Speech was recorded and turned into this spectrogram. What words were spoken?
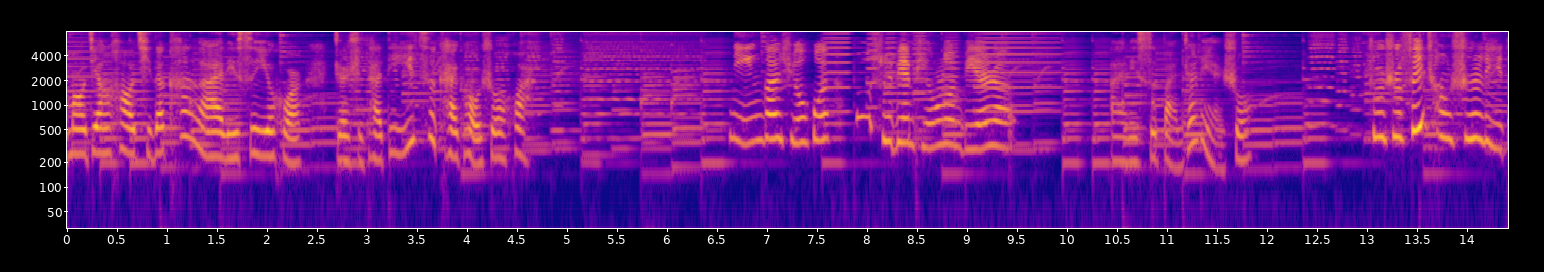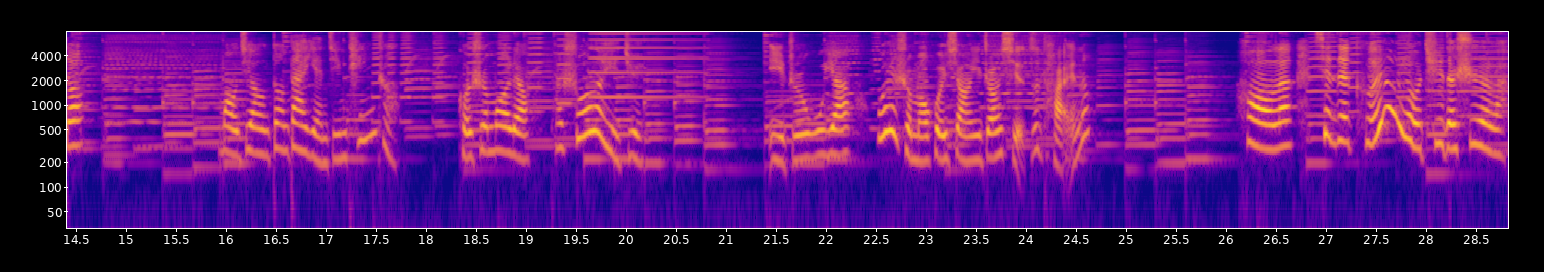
猫将好奇地看了爱丽丝一会儿，这是他第一次开口说话。你应该学会不。随便评论别人，爱丽丝板着脸说：“这是非常失礼的。”帽匠瞪大眼睛听着，可是末了他说了一句：“一只乌鸦为什么会像一张写字台呢？”好了，现在可有有趣的事了，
